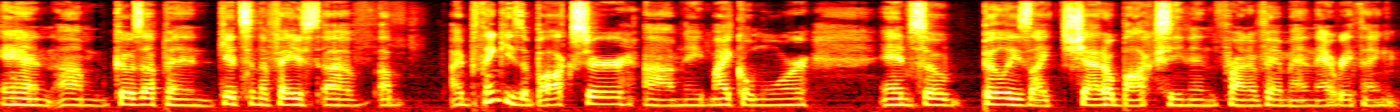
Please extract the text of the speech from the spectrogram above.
and um, goes up and gets in the face of a, I think he's a boxer um, named Michael Moore and so Billy's like shadow boxing in front of him and everything.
